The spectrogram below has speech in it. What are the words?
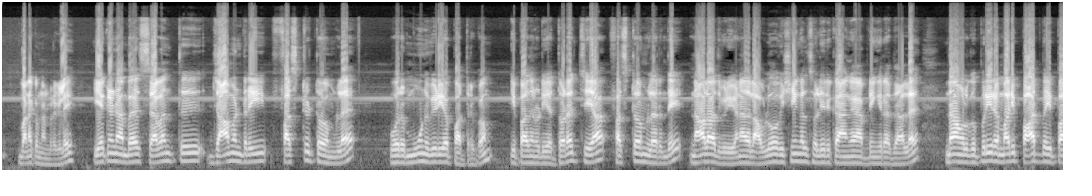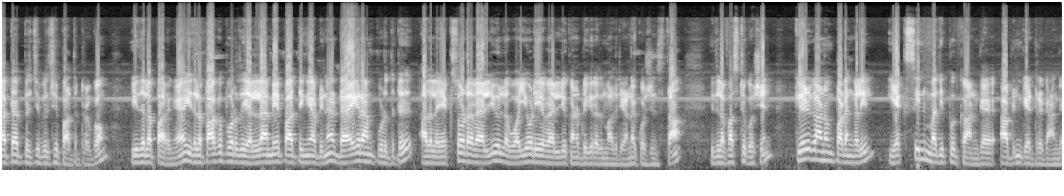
வணக்கம் நண்பர்களே. ஏற்கனவே நம்ம செவன்த்து ஜாமண்ட்ரி ஃபஸ்ட்டு டேர்மில் ஒரு மூணு வீடியோ பார்த்துருக்கோம். இப்போ அதனுடைய தொடர்ச்சியாக ஃபஸ்ட் டேர்ம்லேருந்தே நாலாவது வீடியோ ஏன்னா அதில் அவ்வளோ விஷயங்கள் சொல்லியிருக்காங்க அப்படிங்கிறதால நான் உங்களுக்கு புரிகிற மாதிரி பார்ட் பை பார்ட்டாக பிரித்து பிரித்து பார்த்துட்ருக்கோம். இதில் பாருங்கள் இதில் பார்க்க போகிறது எல்லாமே பார்த்தீங்க அப்படின்னா டயக்ராம் கொடுத்துட்டு அதில் எக்ஸோட வேல்யூ இல்லை ஒய்யோடைய வேல்யூ கண்டுபிடிக்கிறது மாதிரியான கொஷின்ஸ் தான். இதில் ஃபஸ்ட்டு கொஷின் கீழ்காணும் படங்களில் எக்ஸின் மதிப்பு காண்க அப்படின்னு கேட்டிருக்காங்க.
